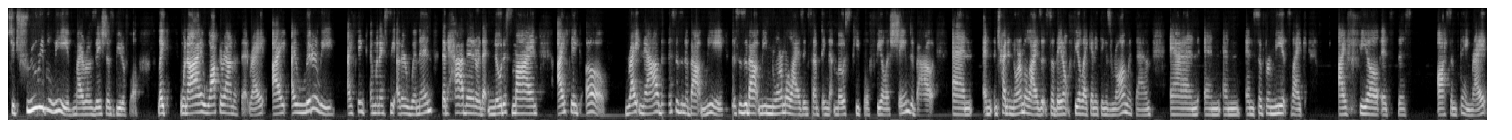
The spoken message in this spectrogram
to truly believe my rosacea is beautiful. Like when I walk around with it, right? I I literally I think, and when I see other women that have it or that notice mine, I think, oh, right now, this isn't about me. This is about me normalizing something that most people feel ashamed about and and, and trying to normalize it so they don't feel like anything is wrong with them. And and and and so for me, it's like I feel it's this awesome thing, right?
